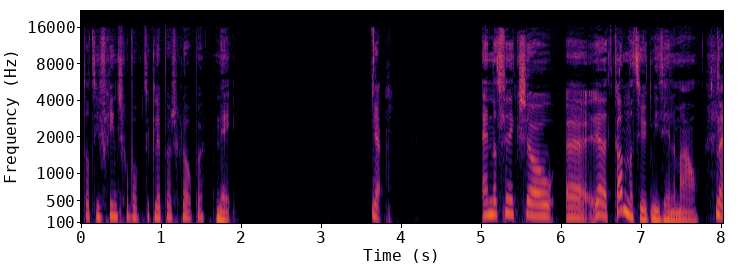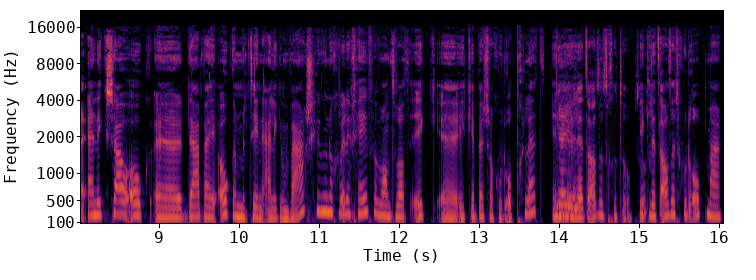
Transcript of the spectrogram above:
dat die vriendschap op de klippen is gelopen? Nee. Ja. En dat vind ik zo, eh, ja, dat kan natuurlijk niet helemaal. Nee. En ik zou ook eh, daarbij ook een, meteen eigenlijk een waarschuwing nog willen geven. Want wat ik, ik heb best wel goed opgelet. in Ja, de- je let altijd goed op, toch? ik let altijd goed op, maar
